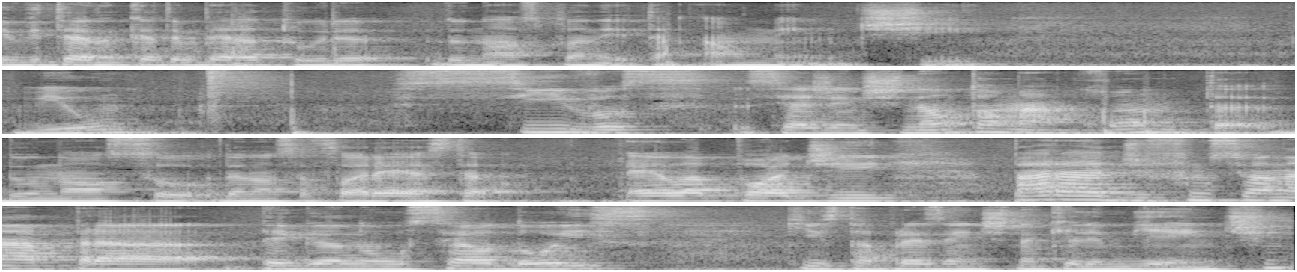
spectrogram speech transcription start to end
evitando que a temperatura do nosso planeta aumente. Viu? Se, você, se a gente não tomar conta do nosso, da nossa floresta, ela pode parar de funcionar para pegando o CO2 que está presente naquele ambiente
